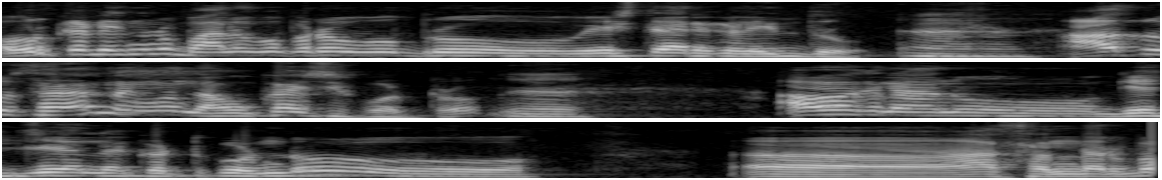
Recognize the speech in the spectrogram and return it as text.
ಅವ್ರ ಕಡೆಯಿಂದ ಬಾಲಗೋಪುರ ಒಬ್ರು ವೇಷಧಾರಿಗಳು ಇದ್ರು ಹಾ, ಆದ್ರೂ ಸಹ ಒಂದು ಅವಕಾಶ ಕೊಟ್ರು. ಅವಾಗ ನಾನು ಗೆಜ್ಜೆ ಎಲ್ಲ ಕಟ್ಕೊಂಡು ಆ, ಸಂದರ್ಭ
